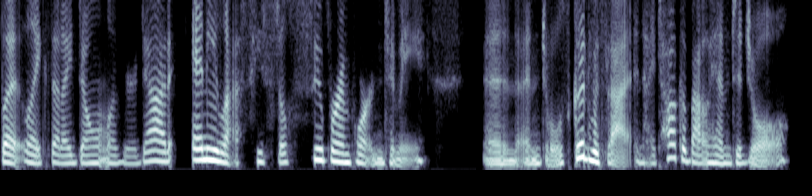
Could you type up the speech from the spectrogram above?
but like that i don't love your dad any less he's still super important to me and and joel's good with that and i talk about him to joel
